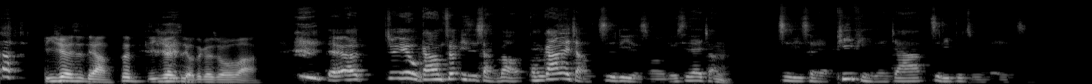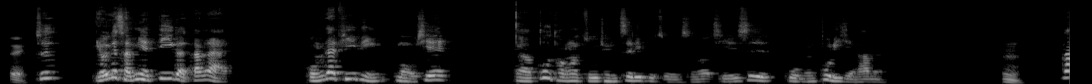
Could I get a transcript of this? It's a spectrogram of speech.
的确是这样，这的确是有这个说法。对，呃，就因为我刚刚就一直想到，我们刚刚在讲智力的时候，尤其在讲智力测验，嗯、批评人家智力不足的那个时候。对，就是有一个层面，第一个当然我们在批评某些呃不同的族群智力不足的时候，其实是我们不理解他们。嗯，那。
